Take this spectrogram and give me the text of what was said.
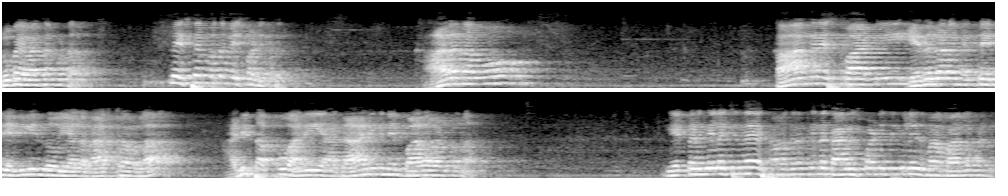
రూపాయి వంద అనుకుంటా. నెక్స్ట్ టైం మొత్తం వేసి పండిస్తారు. కారణము కాంగ్రెస్ పార్టీ ఎదగడం ఎంతైతే ఎదిగిందో ఇవాళ రాష్ట్రంలో అది తప్పు అది దానికి నేను బాధపడుతున్నా. ఎక్కడికి వెళ్ళొచ్చిందే సంవత్సరం కింద కాంగ్రెస్ పార్టీ దిగులేదు మా పార్లమెంట్.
